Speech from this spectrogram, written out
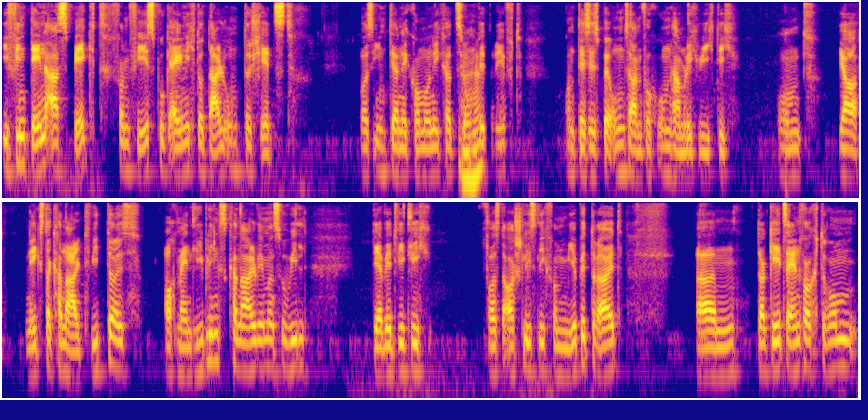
ich finde den Aspekt von Facebook eigentlich total unterschätzt, was interne Kommunikation Aha. betrifft. Und das ist bei uns einfach unheimlich wichtig. Und ja, nächster Kanal Twitter ist auch mein Lieblingskanal, wenn man so will. Der wird wirklich fast ausschließlich von mir betreut. Ähm, da geht es einfach darum,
